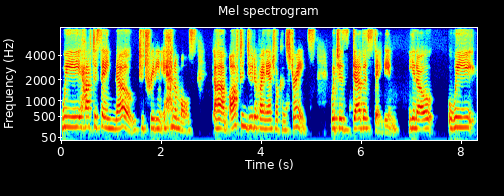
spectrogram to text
We have to say no to treating animals, um, often due to financial constraints, which is devastating. You know, we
